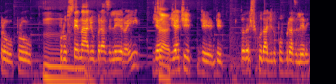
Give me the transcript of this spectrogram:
Pro, pro, Hum. pro cenário brasileiro aí, diante, diante de, de toda a dificuldade do povo brasileiro aí,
